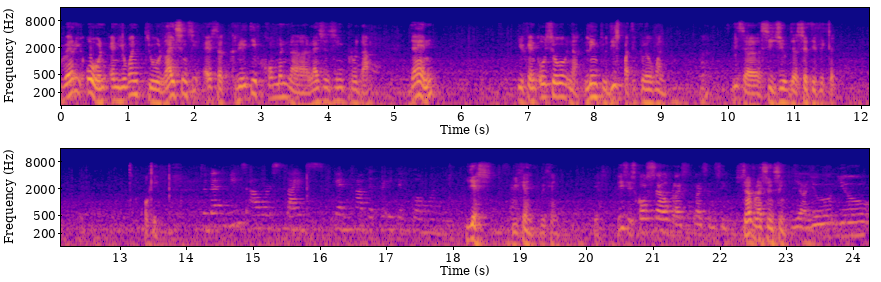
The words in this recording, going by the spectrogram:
very own and you want to license it as a Creative Commons uh, licensing product, then you can also link to this particular one. This uh, CGU, the certificate. Okay. So that means our slides can have the Creative Commons. Yes, we can, we can. Yes. This is called self licensing. Self-licensing. Yeah, you you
